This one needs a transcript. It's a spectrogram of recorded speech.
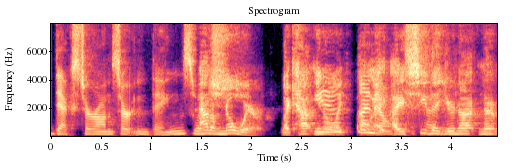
Dexter on certain things. out of nowhere like how you know Yeah, like I oh, know. I, I see that you're not, not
